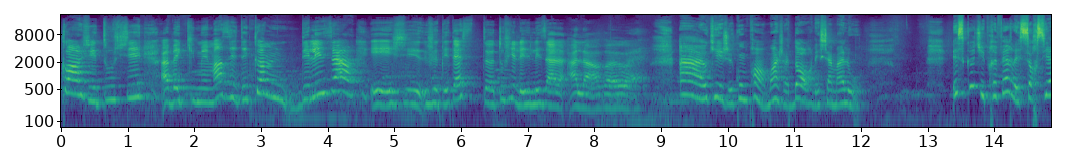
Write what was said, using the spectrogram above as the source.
quand j'ai touché avec mes mains, c'était comme des lézards. Et je déteste toucher les lézards. Alors, euh, ouais. Ah, ok, je comprends. Moi, j'adore les chamallows. Est-ce que tu préfères les sorcières,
